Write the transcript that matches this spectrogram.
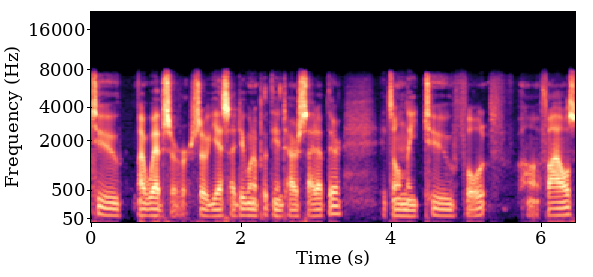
to my web server. So yes, I do want to put the entire site up there. It's only two full uh, files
